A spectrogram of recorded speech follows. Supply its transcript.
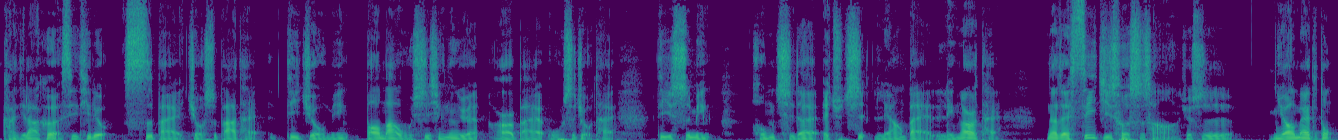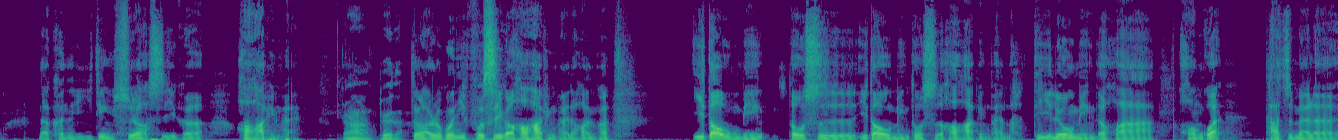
凯迪拉克 CT 六四百九十八台；第九名，宝马五系新能源二百五十九台；第十名，红旗的 H 七两百零二台。那在 C 级车市场啊，就是你要卖得动，那可能一定需要是一个豪华品牌啊，对的，对吧？如果你不是一个豪华品牌的话，你看一到五名都是一到五名都是豪华品牌嘛。第六名的话，皇冠。它只卖了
